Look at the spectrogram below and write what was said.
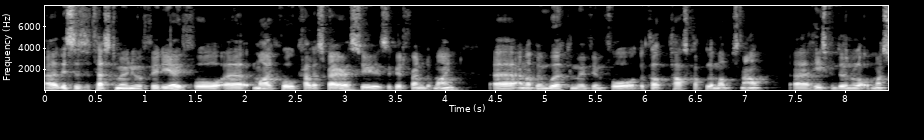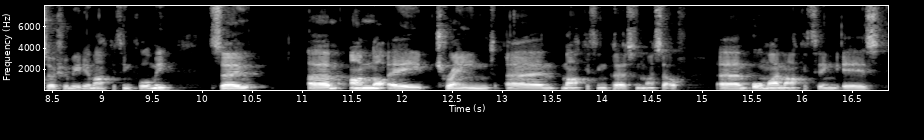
uh, this is a testimonial video for uh, Michael Kalisperas, who is a good friend of mine, uh, and I've been working with him for the past couple of months now. Uh, he's been doing a lot of my social media marketing for me. So um, I'm not a trained um, marketing person myself. Um, all my marketing is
